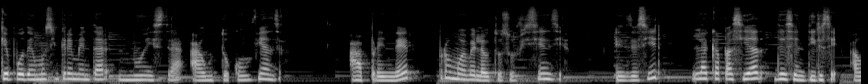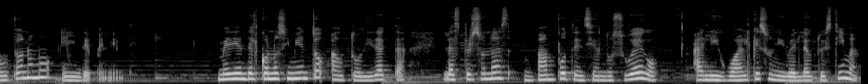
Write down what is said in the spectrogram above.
que podemos incrementar nuestra autoconfianza. Aprender promueve la autosuficiencia, es decir, la capacidad de sentirse autónomo e independiente. Mediante el conocimiento autodidacta, las personas van potenciando su ego, al igual que su nivel de autoestima.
